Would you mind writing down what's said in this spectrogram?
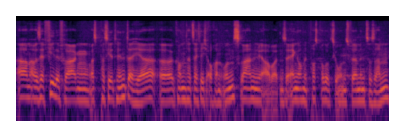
Ähm, aber sehr viele Fragen, was passiert hinterher, äh, kommen tatsächlich auch an uns ran. Wir arbeiten sehr eng auch mit Postproduktionsfirmen zusammen.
